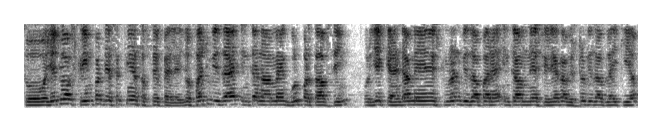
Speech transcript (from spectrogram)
तो ये जो आप स्क्रीन पर देख सकते हैं सबसे पहले, जो फ़र्स्ट वीज़ा है, इनका नाम है गुरु प्रताप सिंह और ये कैनेडा में स्टूडेंट वीज़ा पर है। इनका हमने ऑस्ट्रेलिया का विजिटर वीज़ा अप्लाई किया।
